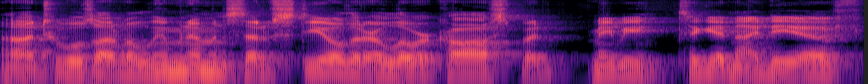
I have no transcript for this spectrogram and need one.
uh, tools out of aluminum instead of steel that are lower cost, but maybe to get an idea of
